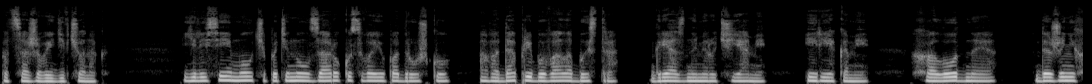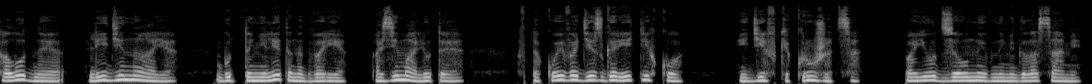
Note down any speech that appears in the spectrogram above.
подсаживай девчонок». Елисей молча потянул за руку свою подружку, а вода прибывала быстро, грязными ручьями и реками. Холодная, даже не холодная, ледяная, будто не лето на дворе, а зима лютая. В такой воде сгореть легко, и девки кружатся поют заунывными голосами.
